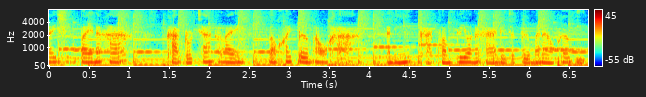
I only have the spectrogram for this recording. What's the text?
ไปชิมไปนะคะ ขาดรสชาติอะไร เราค่อยเติมเอาค่ะ อันนี้ขาดความเปรี้ยวนะคะ เดี๋ยวจะเติมมะนาวเพิ่มอีก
